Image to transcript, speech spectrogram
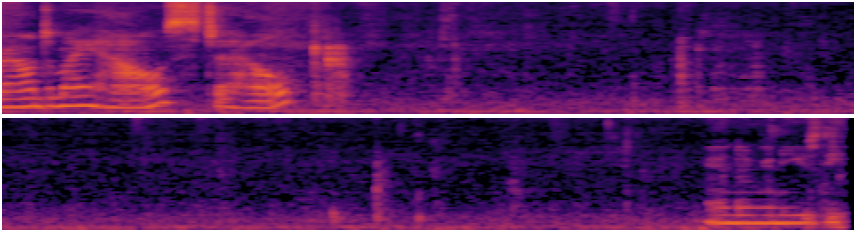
around my house to help. And I'm going to use the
